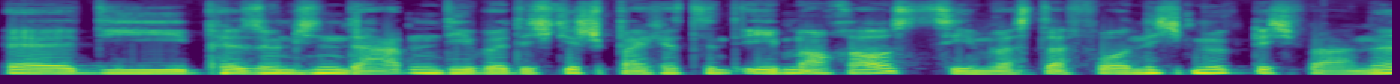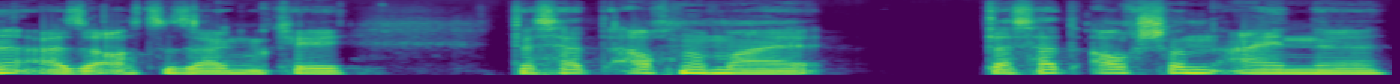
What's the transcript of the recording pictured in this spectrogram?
äh, die persönlichen Daten, die über dich gespeichert sind, eben auch rausziehen, was davor nicht möglich war. Ne? Also auch zu sagen, okay, das hat auch nochmal, das hat auch schon eine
